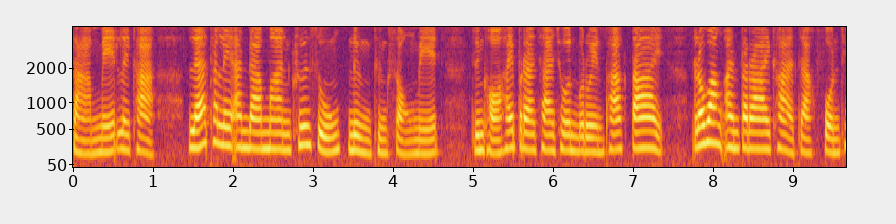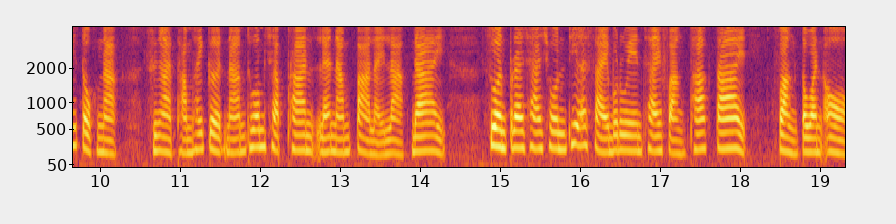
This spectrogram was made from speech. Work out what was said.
3 เมตรเลยค่ะ และทะเลอันดามันคลื่นสูง 1-2 เมตร จึงขอให้ประชาชนบริเวณภาคใต้ ระวังอันตรายค่ะจากฝนที่ตกหนัก ซึ่งอาจทำให้เกิดน้ำท่วมฉับพลัน และน้ำป่าไหลหลากได้ ส่วนประชาชนที่อาศัยบริเวณชายฝั่งภาคใต้ ฝั่งตะวันออก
